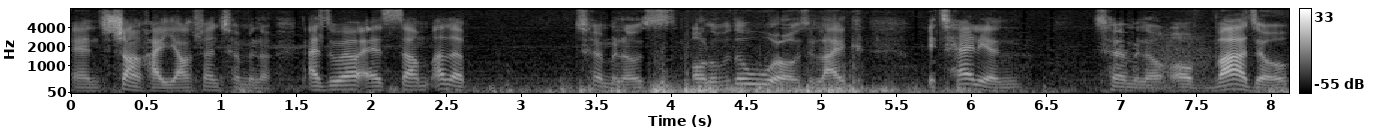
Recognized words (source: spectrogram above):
and Shanghai Yangshan Terminal, as well as some other terminals all over the world like Italian terminal of Vado,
